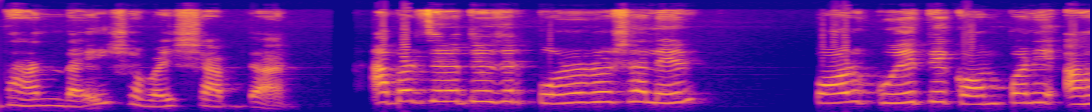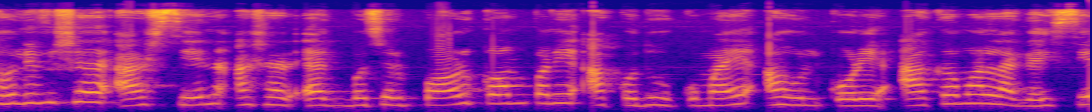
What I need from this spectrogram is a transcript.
ধান্দাই সবাই সাবধান। আবার যারা দুই হাজার পনেরো সালের পর কুয়েতে কোম্পানি আহলি ভিসায় আসছেন। আসার এক বছর পর কোম্পানি আকদ হুকুমায় আহুল করে আকামা লাগাইছে।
